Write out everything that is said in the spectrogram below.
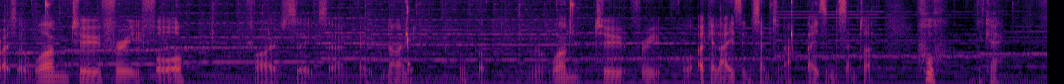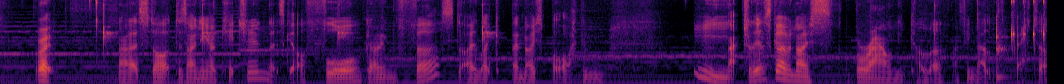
Right, so one, two, three, four, five, six, seven, eight, nine. Oh god. One, two, three, four. Okay, that is in center now. That is in the center. Whew. Okay. Right. Now let's start designing our kitchen. Let's get our floor going first. I like a nice black and... Hmm, actually, let's go a nice browny colour. I think that looks better.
